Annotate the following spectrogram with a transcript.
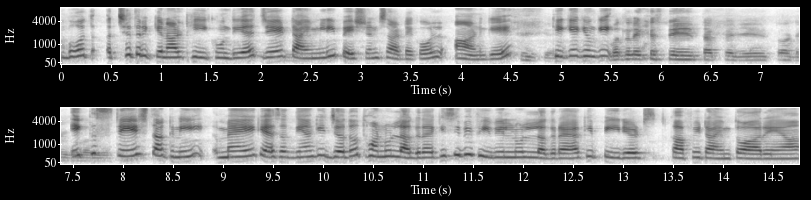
ਬਹੁਤ ਅੱਛੇ ਤਰੀਕੇ ਨਾਲ ਠੀਕ ਹੁੰਦੀ ਹੈ ਜੇ ਟਾਈਮਲੀ ਪੇਸ਼ੈਂਟ ਸਾਡੇ ਕੋਲ ਆਣਗੇ ਠੀਕ ਹੈ। ਠੀਕ ਹੈ ਕਿਉਂਕਿ ਮਤਲਬ ਇੱਕ ਸਟੇਜ ਤੱਕ ਜੇ ਤੁਹਾਡੇ ਕੋਲ ਇੱਕ ਸਟੇਜ ਤੱਕ ਨਹੀਂ ਮੈਂ ਇਹ ਕਹਿ ਸਕਦੀ ਹਾਂ ਕਿ ਜਦੋਂ ਤੁਹਾਨੂੰ ਲੱਗਦਾ ਹੈ ਕਿਸੇ ਵੀ ਫੀਮੇਲ ਨੂੰ ਲੱਗ ਰਿਹਾ ਹੈ ਕਿ ਪੀਰੀਅਡਸ ਕਾਫੀ ਟਾਈਮ ਤੋਂ ਆ ਰਹੇ ਆ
